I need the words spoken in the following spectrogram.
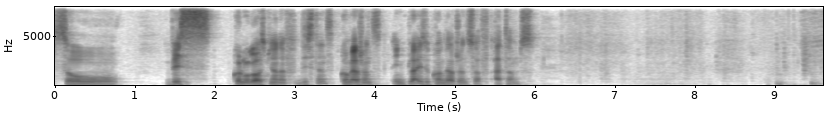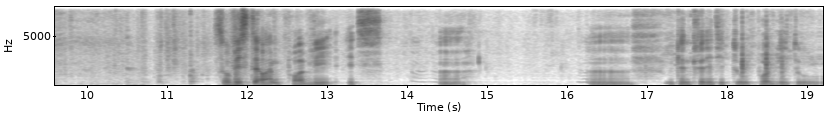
So, this Kolmogorov-Smirnov distance convergence implies a convergence of atoms. So this theorem probably it's uh, uh, we can credit it to probably to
